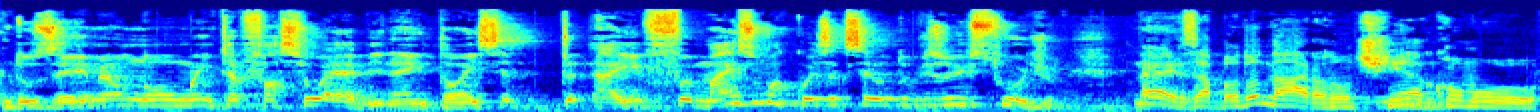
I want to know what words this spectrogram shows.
do Zemel numa interface web, né? Então aí, você, aí foi mais uma coisa que saiu do Visual Studio. Né? É, eles abandonaram, não tinha uhum. como.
